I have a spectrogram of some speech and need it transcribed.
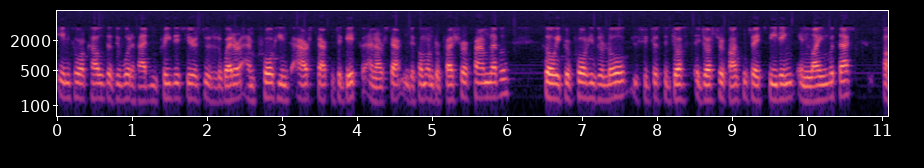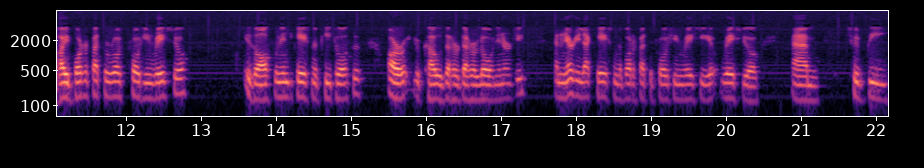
into our cows as we would have had in previous years due to the weather, and proteins are starting to dip and are starting to come under pressure at farm level. So if your proteins are low, you should just adjust adjust your concentrate feeding in line with that. A high butterfat to protein ratio is also an indication of ketosis or your cows that are that are low in energy. And in early lactation, the butterfat to protein ratio ratio um, should be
